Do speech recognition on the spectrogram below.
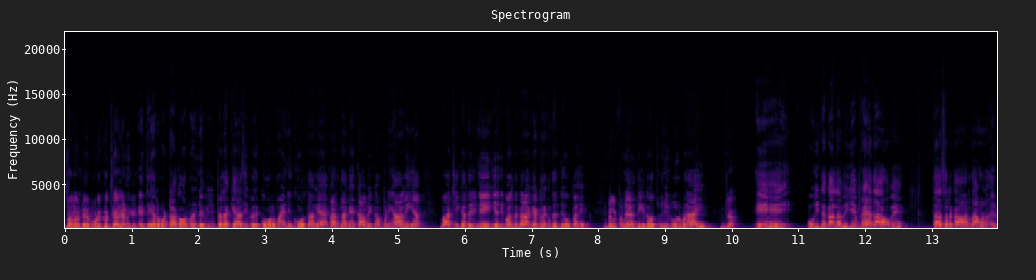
ਦੁਬਾਰਾ ਫੇਰ ਮੁੜ ਕੇ ਉੱਥੇ ਆ ਜਾਣਗੇ? ਇਦਾਂ ਅਲਵਟਾ ਗਵਰਨਮੈਂਟ ਨੇ ਵੀ ਪਹਿਲਾਂ ਕਿਹਾ ਸੀ ਵੀ ਕੋਲ ਮਾਈਨਿੰਗ ਖੋਲ ਦਾਂਗੇ ਐ ਕਰ ਦਾਂਗੇ ਕਾਫੀ ਕੰਪਨੀਆਂ ਆ ਗਈਆਂ। ਬਾਅਦ ਚ ਕਹਿੰਦੇ ਜੀ ਨਹੀਂ ਜੀ ਅਸੀਂ ਬੰਦ ਕਰਾਂਗੇ ਅਗਲੇ ਕਹਿੰਦੇ ਦਿਓ ਪੈਸੇ। ਪੈਨਲਟੀ ਦਿਓ ਤੁਸੀਂ ਰੂਲ ਬਣਾਇਆ ਜਾ। ਇਹ ਉਹੀ ਤਾਂ ਗੱਲ ਆ ਵੀ ਜੇ ਫਾਇਦਾ ਹੋਵੇ ਤਾਂ ਸਰਕਾਰ ਦਾ ਹੁਣ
